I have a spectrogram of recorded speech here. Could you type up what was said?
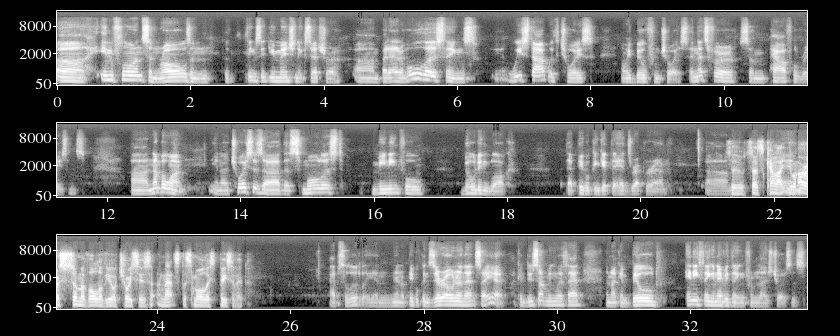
uh, influence and roles and the things that you mentioned, etc. Um, but out of all those things, we start with choice and we build from choice. And that's for some powerful reasons. Uh, number one, you know, choices are the smallest meaningful building block that people can get their heads wrapped around. Um, so, so it's kind of like you are a sum of all of your choices, and that's the smallest piece of it. Absolutely, and you know, people can zero in on that and say, "Yeah, I can do something with that, and I can build anything and everything from those choices."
